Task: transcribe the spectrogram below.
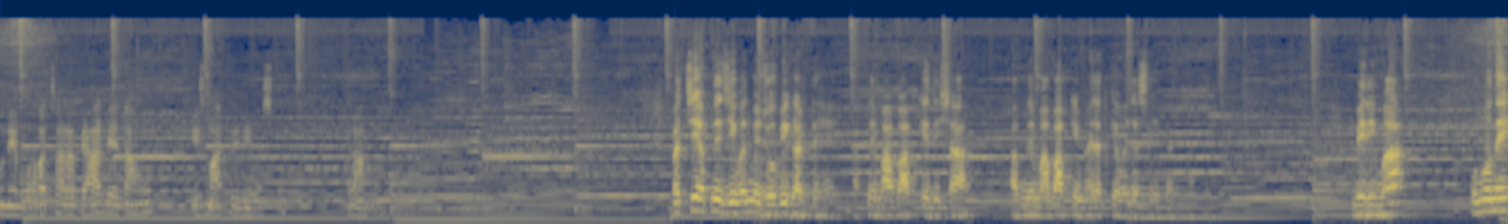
उन्हें बहुत सारा प्यार देता हूँ इस मातृ दिवस पर। राम राम बच्चे अपने जीवन में जो भी करते हैं, अपने माँ बाप की दिशा, अपने माँ बाप की मेहनत की वजह से ही कर पाते मेरी माँ, उन्होंने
